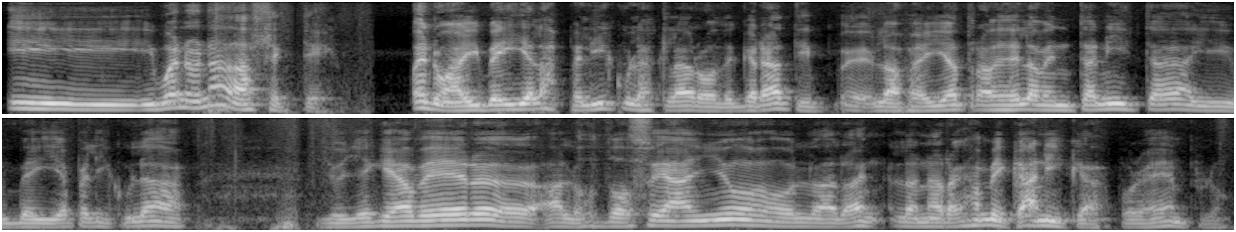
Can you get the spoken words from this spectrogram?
Y, bueno, nada, acepté. Bueno, ahí veía las películas, claro, de gratis. Eh, las veía a través de la ventanita y veía películas. Yo llegué a ver eh, a los 12 años la Naranja Mecánica, por ejemplo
